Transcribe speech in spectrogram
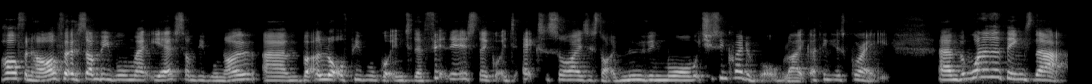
half and half. Some people met, yes, some people no. Um, but a lot of people got into their fitness, they got into exercise, they started moving more, which is incredible. Like I think it's great. Um, but one of the things that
